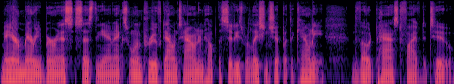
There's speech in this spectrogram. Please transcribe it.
Mayor Mary Burns says the annex will improve downtown and help the city's relationship with the county. The vote passed 5 to 2.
